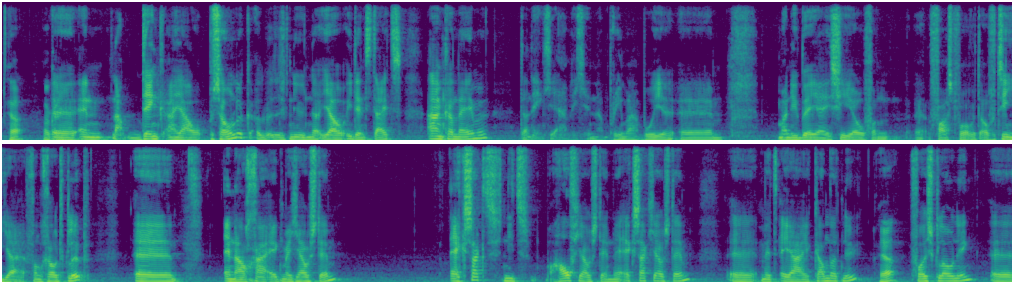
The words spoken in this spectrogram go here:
Ja. Okay. Uh, en nou, denk aan jou persoonlijk. Als ik nu jouw identiteit aan kan nemen, dan denk je, ja, weet je, nou prima, boeien. Uh, maar nu ben jij CEO van uh, Fast Forward over tien jaar van een grote club. Uh, en nou ga ik met jouw stem, exact, niet half jouw stem, nee, exact jouw stem. Uh, met AI kan dat nu. Ja. Voice cloning. Uh,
